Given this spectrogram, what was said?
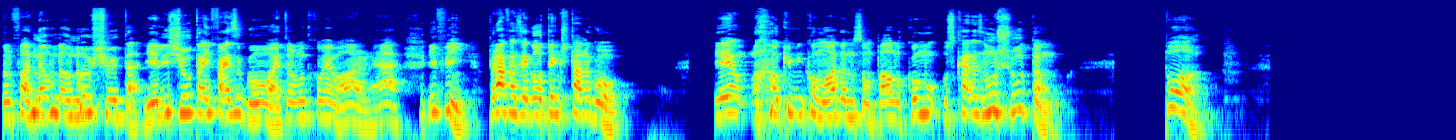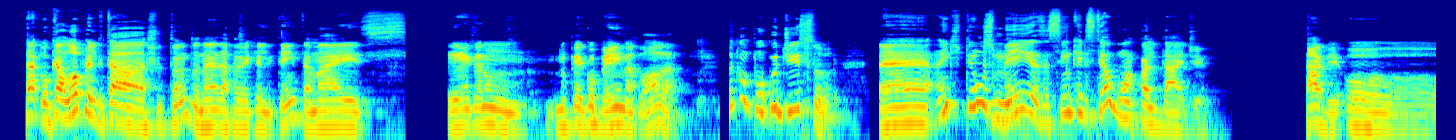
Todo mundo fala, não, não, não chuta. E ele chuta e faz o gol. Aí todo mundo comemora, né? Ah, enfim, pra fazer gol tem que chutar no gol. E aí, o que me incomoda no São Paulo, como os caras não chutam. Pô, Tá, o Galopo ele tá chutando, né? Dá pra ver que ele tenta, mas ele ainda não, não pegou bem na bola. Só que é um pouco disso. É, a gente tem uns meias, assim, que eles têm alguma qualidade. Sabe? O,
